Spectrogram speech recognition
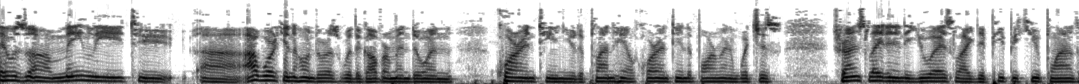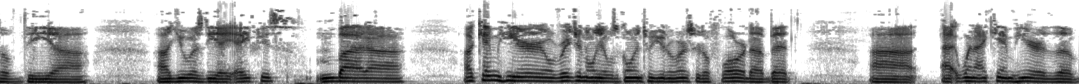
it was uh, mainly to uh, I work in Honduras with the government doing quarantine, you the Plant Health Quarantine Department, which is translated in the U.S. like the PPQ plant of the uh, uh, USDA APHIS. But uh, I came here originally. I was going to University of Florida, but uh, at, when I came here, the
